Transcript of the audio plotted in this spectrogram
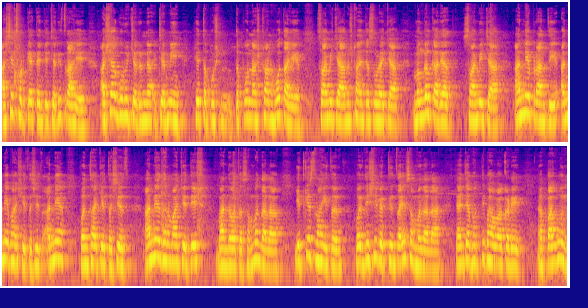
असे थोडक्यात त्यांचे चरित्र आहे. अशा गुरुचरण चरणी हे तपोष तपोनाष्ठान होत आहे. स्वामीच्या अनुष्ठानाच्या सोहळ्याच्या मंगल कार्यात स्वामीच्या अन्य प्रांती अन्य भाषे तसेच अन्य पंथाचे तसेच अन्य धर्माचे देश बांधवाचा संबंध आला. इतकेच नाही तर परदेशी व्यक्तींचाही संबंध आला. त्यांच्या भक्तिभावाकडे पाहून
